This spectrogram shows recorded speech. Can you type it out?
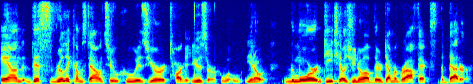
And this really comes down to who is your target user. You know, the more details you know of their demographics, the better.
